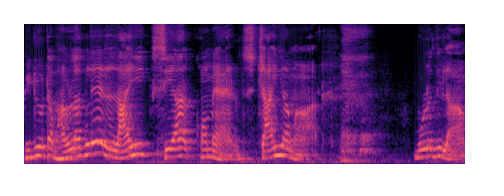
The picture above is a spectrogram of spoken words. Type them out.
ভিডিওটা ভালো লাগলে লাইক, শেয়ার, কমেন্টস, চাই আমার। বলে দিলাম।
